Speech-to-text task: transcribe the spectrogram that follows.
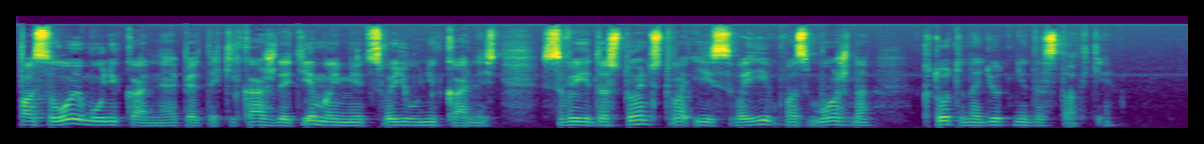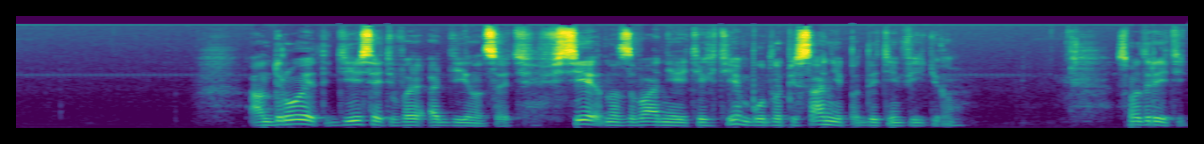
по-своему уникальные. Опять-таки, каждая тема имеет свою уникальность, свои достоинства и свои, возможно, кто-то найдет недостатки. Android 10V11. Все названия этих тем будут в описании под этим видео. Смотрите,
